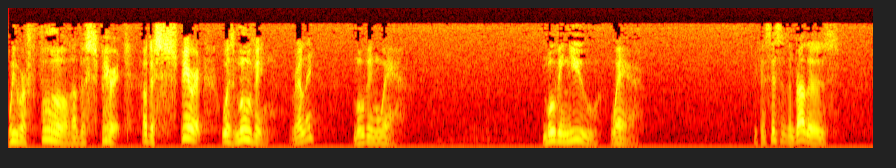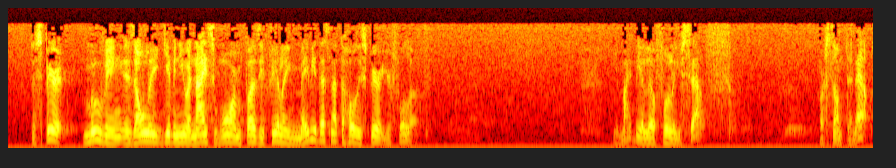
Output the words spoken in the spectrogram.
we were full of the Spirit. Oh, the Spirit was moving. Really? Moving where? Moving you where? Because, sisters and brothers, the Spirit moving is only giving you a nice, warm, fuzzy feeling. Maybe that's not the Holy Spirit you're full of. You might be a little full of yourself or something else.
